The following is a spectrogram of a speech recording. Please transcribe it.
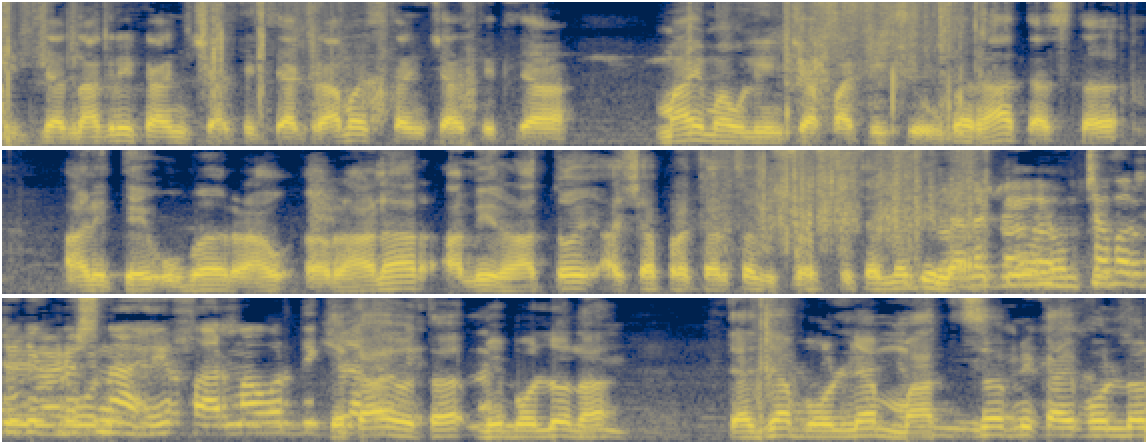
तिथल्या नागरिकांच्या तिथल्या ग्रामस्थांच्या तिथल्या मायमाऊलींच्या पाठीशी उभं राहत असतं आणि ते उभं राह राहणार आम्ही राहतोय अशा प्रकारचा विश्वास त्यांना दिला. काय होतं मी बोललो ना त्याच्या बोलण्या मागचं मी काय बोललो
